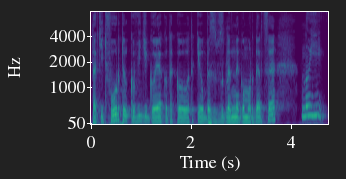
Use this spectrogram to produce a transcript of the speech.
taki twór, tylko widzi go jako tako, takiego bezwzględnego mordercę. No i,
